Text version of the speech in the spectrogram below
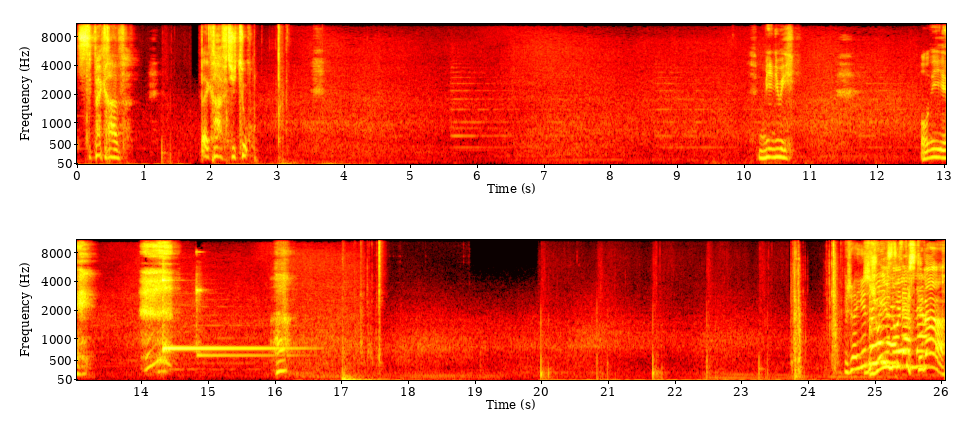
C'est pas grave. Pas grave du tout. Minuit. On y est. Joyeux Joyeux Noël, Noël, Stella Stella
